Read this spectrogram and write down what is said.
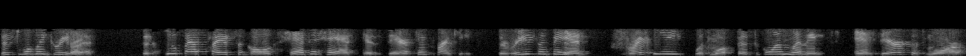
This is what we agree Right. with. The two best players to go head to head is Derek and Frankie. The reason being, Frankie was more physical and winning, and Derek was more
